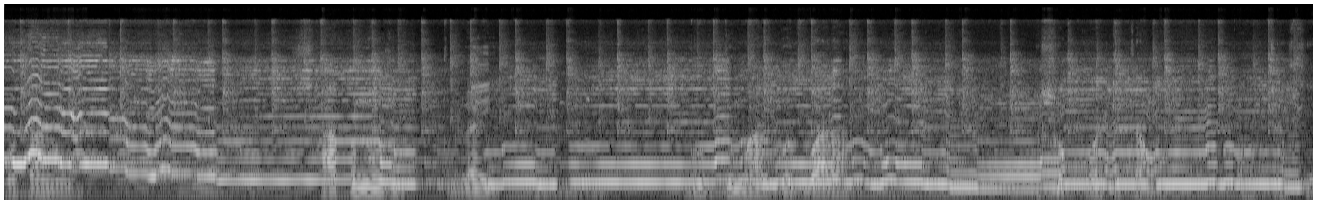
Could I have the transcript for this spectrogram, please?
પોતાનું સાપનું રૂપ લઈ ગુપ્ત માર્ગો દ્વારા અશોક વાટિકામાં પહોંચે છે.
